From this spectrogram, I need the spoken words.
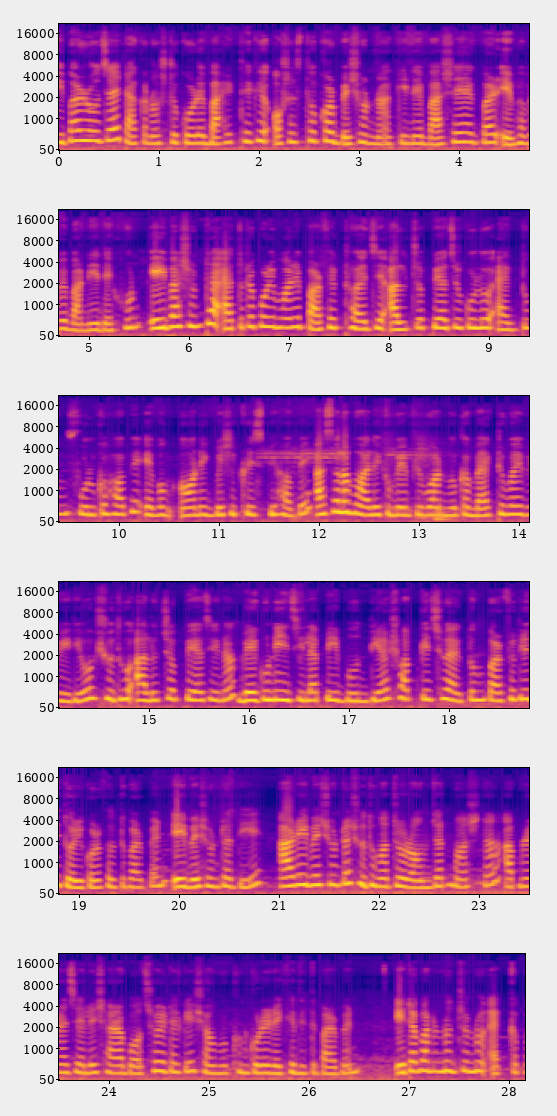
এইবার রোজায় টাকা নষ্ট করে বাহির থেকে অস্বাস্থ্যকর বেসন না কিনে বাসায় একবার এভাবে বানিয়ে দেখুন। এই বেসনটা এতটা পরিমাণে পারফেক্ট হয় যে আলু চপ পেঁয়াজগুলো একদম ফুলকো হবে এবং অনেক বেশি ক্রিস্পি হবে। আসসালামু আলাইকুম everyone welcome back to my video শুধু আলু চপ পেঁয়াজি না, বেগুনি, জিলাপি, বুন্দিয়া সবকিছু একদম পারফেক্টলি তৈরি করে ফেলতে পারবেন এই বেসনটা দিয়ে। আর এই বেসনটা শুধুমাত্র রমজান মাস না, আপনারা চাইলে সারা বছর এটাকে সংরক্ষণ করে রেখে দিতে পারবেন। এটা বানানোর জন্য এক কাপ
